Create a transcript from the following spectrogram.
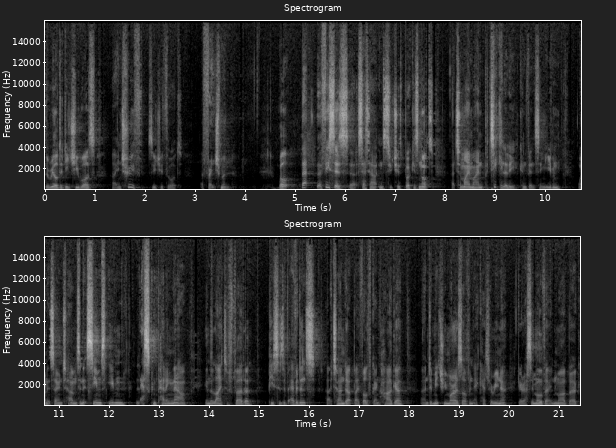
the real Dadichi was, uh, in truth, Suchier thought, a Frenchman. Well, that the thesis uh, set out in Suchier's book is not, uh, to my mind, particularly convincing, even on its own terms, and it seems even less compelling now in the light of further pieces of evidence uh, turned up by Wolfgang Hager and Dmitry Morozov and Ekaterina Gerasimova in Marburg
